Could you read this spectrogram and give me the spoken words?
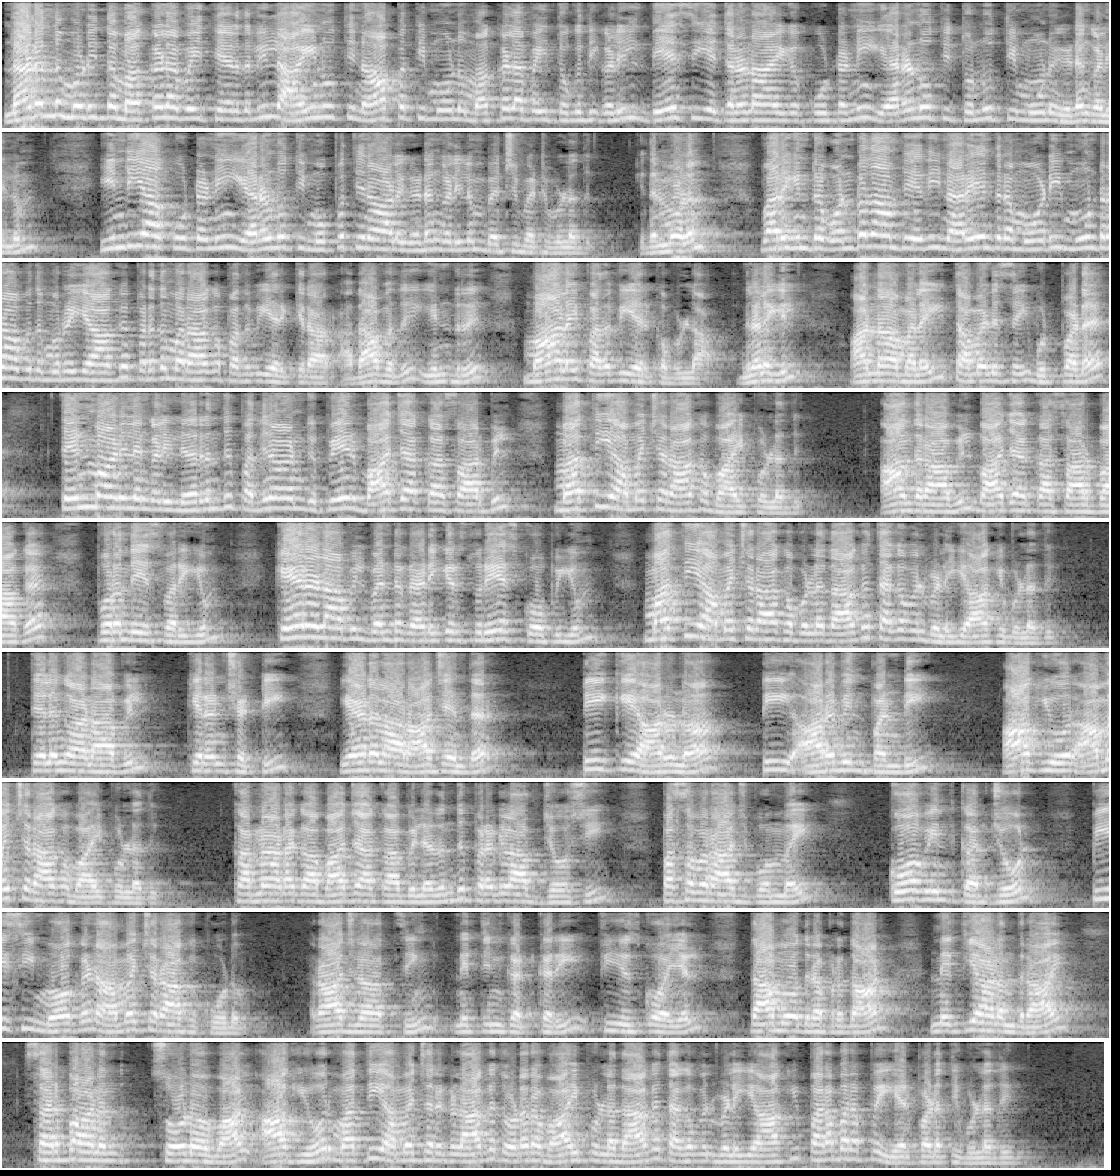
நடந்து முடிந்த மக்களவை தேர்தலில் ஐநூத்தி நாற்பத்தி மூணு மக்களவை தொகுதிகளில் தேசிய ஜனநாயக கூட்டணி இருநூத்தி தொண்ணூத்தி மூணு இடங்களிலும் இந்தியா கூட்டணி இருநூத்தி முப்பத்தி நாலு இடங்களிலும் வெற்றி பெற்றுள்ளது. இதன் மூலம் வருகின்ற ஒன்பதாம் தேதி நரேந்திர மோடி மூன்றாவது முறையாக பிரதமராக பதவியேற்கிறார். அதாவது இன்று மாலை பதவியேற்க உள்ளார் இந்நிலையில் அண்ணாமலை தமிழிசை உட்பட தென் மாநிலங்களிலிருந்து பதினான்கு பேர் பாஜக சார்பில் மத்திய அமைச்சராக வாய்ப்புள்ளது. ஆந்திராவில் பாஜக சார்பாக புரந்தேஸ்வரியும் கேரளாவில் வென்ற நடிகர் சுரேஷ் கோபியும் மத்திய அமைச்சராக உள்ளதாக தகவல் வெளியாகியுள்ளது. தெலுங்கானாவில் Kiran Shetty Etela Rajender D K Aruna D Arvind Bandi ஆகியோர் அமைச்சராக வாய்ப்புள்ளது. கர்நாடகா பாஜகவிலிருந்து பிரகலாத் ஜோஷி பசவராஜ் பொம்மை கோவிந்த் கர்ஜோல் பி சி மோகன் அமைச்சராக கூடும். ராஜ்நாத் சிங் நிதின் கட்கரி பியூஷ் கோயல் தாமோதர பிரதான் நித்யானந்த் ராய் சர்பானந்த் சோனோவால் ஆகியோர் மத்திய அமைச்சர்களாக தொடர வாய்ப்புள்ளதாக தகவல் வெளியாகி பரபரப்பை ஏற்படுத்தியுள்ளது.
